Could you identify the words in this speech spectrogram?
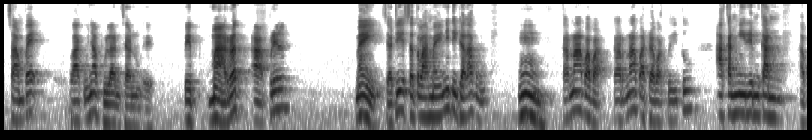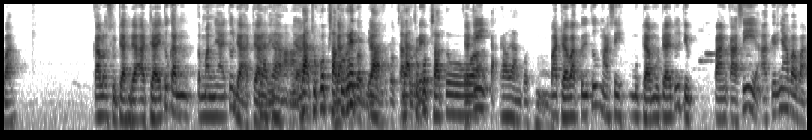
sampai lakunya bulan Januari Feb- Maret April Mei jadi setelah Mei ini tidak laku Hmm. karena apa pak karena pada waktu itu akan ngirimkan apa kalau sudah tidak ada itu kan temannya itu tidak ada artinya ada. ya. Nggak cukup satu Nggak rate cukup, ya. nggak cukup satu Nggak cukup satu Jadi- ka- kali angkut. Hmm. pada waktu itu masih muda-muda itu dipangkasi akhirnya apa pak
